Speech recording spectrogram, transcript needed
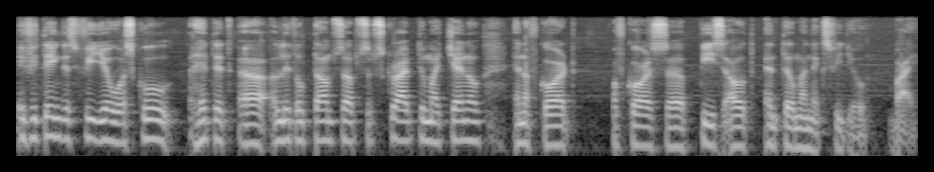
If you think this video was cool hit it uh, a little thumbs up subscribe to my channel and of course of course uh, peace out. Until my next video. Bye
